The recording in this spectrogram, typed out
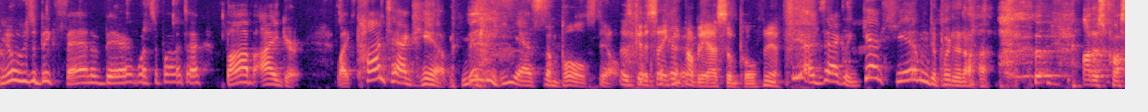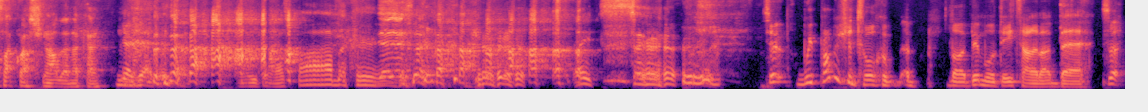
You know who's a big fan of Bear? Once upon a time, Bob Iger. Like, contact him. Maybe he has some pull still. I was going to say he probably has some pull. Yeah. Yeah, exactly. Get him to put it on. I'll just cross that question out then. Okay. Yeah, exactly. You can ask Bob Iger. Right, sir. So we probably should talk a, a, like a bit more detail about Bear. So,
